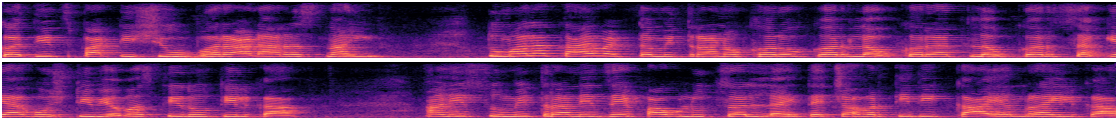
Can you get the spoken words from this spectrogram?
कधीच पाठीशी उभं राहणारच नाही. तुम्हाला काय वाटतं मित्रांनो? खरोखर लवकरात लवकर सगळ्या गोष्टी व्यवस्थित होतील का? आणि सुमित्राने जे पाऊल उचललंय त्याच्यावरती ती कायम राहील का?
